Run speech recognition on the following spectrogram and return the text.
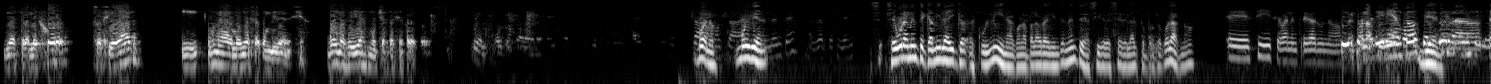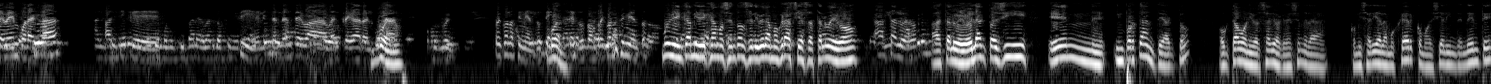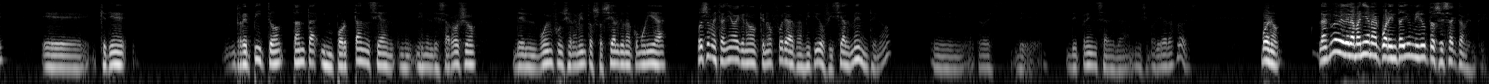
nuestra mejor sociedad y una armoniosa convivencia. Buenos días, muchas gracias para todos. Bueno, muy bien. Seguramente Camila ahí culmina con la palabra del intendente, así debe ser el acto protocolar, ¿no? Eh, sí, se van a entregar unos reconocimientos, bien. se ven por acá, así que sí, el intendente va, va a entregar algunas bueno. Reconocimientos, sí, bueno. esos son reconocimientos. Muy bien, Cami, dejamos entonces, liberamos, gracias, hasta luego. Hasta luego. Hasta luego. El acto allí en eh, importante acto, octavo aniversario de la creación de la Comisaría de la Mujer, como decía el intendente, eh, que tiene, repito, tanta importancia en, en, el desarrollo del buen funcionamiento social de una comunidad. Por eso me extrañaba que no, que no fuera transmitido oficialmente, ¿no? Eh, a través de, de prensa de la Municipalidad de Las Flores. Bueno, las nueve de la mañana, 41 minutos exactamente.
